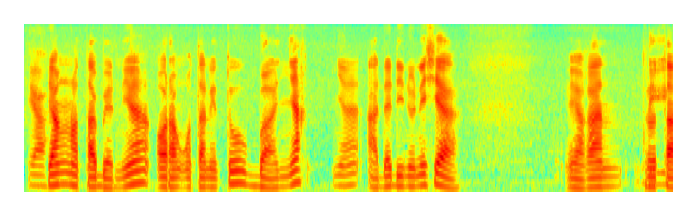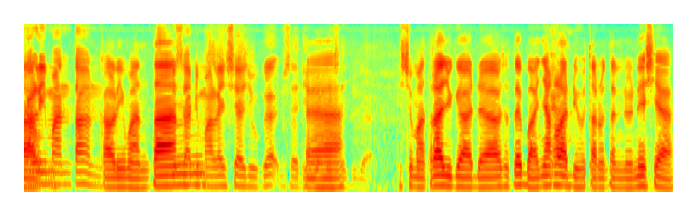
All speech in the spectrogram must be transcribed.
Ya. Yang notabene orang utan itu banyaknya ada di Indonesia. Ya kan? Di Terutama Kalimantan. Kalimantan, bisa di Malaysia juga, bisa di Ya. Indonesia juga. Di Sumatera juga ada. Maksudnya banyak Ya. lah di hutan-hutan Indonesia.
